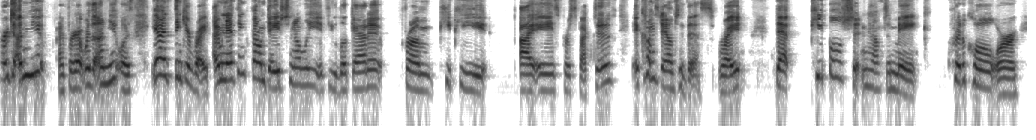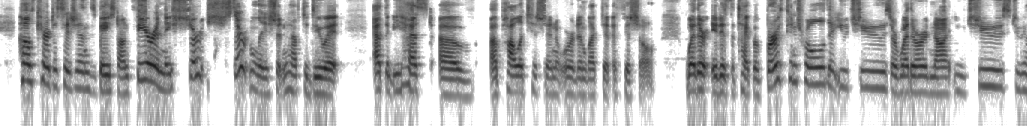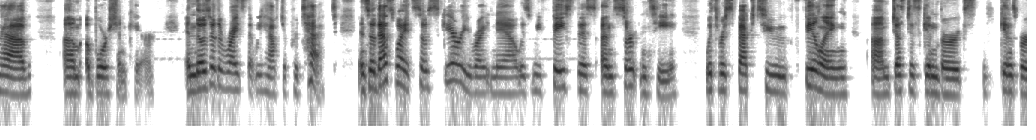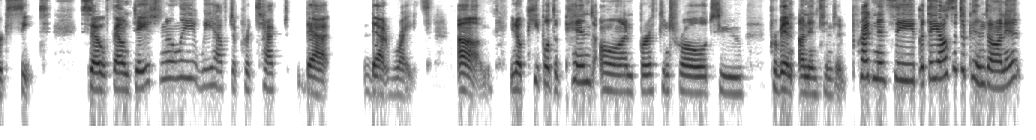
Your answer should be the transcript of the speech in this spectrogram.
Hard to unmute. I forgot where the unmute was. Yeah, I think you're right. I mean, I think foundationally, if you look at it from PPIA's perspective, it comes down to this, right? That people shouldn't have to make critical or healthcare decisions based on fear, and they certainly shouldn't have to do it at the behest of a politician or an elected official, whether it is the type of birth control that you choose or whether or not you choose to have um, abortion care. And those are the rights that we have to protect. And so that's why it's so scary right now is we face this uncertainty with respect to filling um, Justice Ginsburg's, Ginsburg's seat. So foundationally, we have to protect that, that right. Um, you know, people depend on birth control to prevent unintended pregnancy, but they also depend on it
